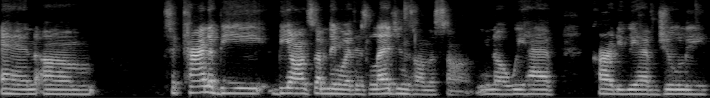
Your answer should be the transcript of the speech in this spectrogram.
and um, to kind of be beyond something where there's legends on the song. You know, we have Cardi, we have Jully,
